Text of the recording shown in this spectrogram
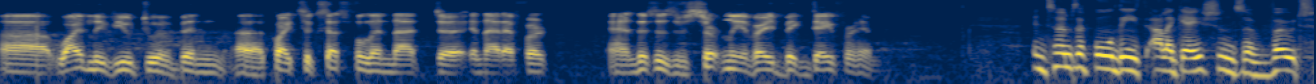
uh, widely viewed to have been uh, quite successful in that uh, in that effort, and this is certainly a very big day for him. In terms of all these allegations of vote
